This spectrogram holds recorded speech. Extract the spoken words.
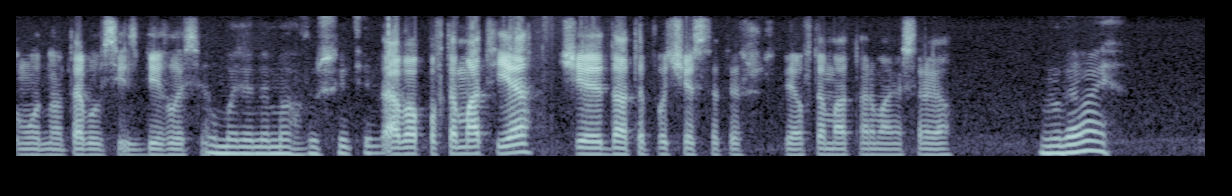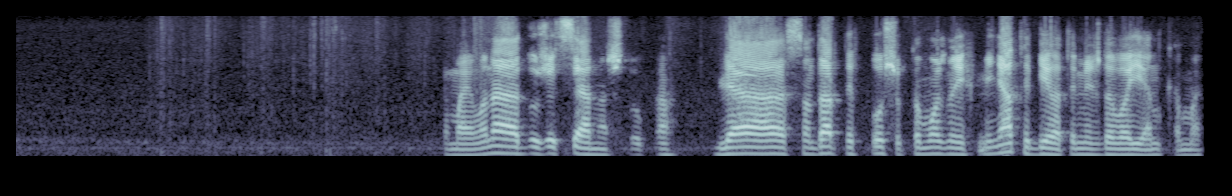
тому на тебе всі збіглися. У мене нема глушителя. Або автомат є, чи дати почистити, щоб тобі автомат нормально стріляв? Ну давай. Вона дуже цінна штука. Для стандартних пушок то можна їх міняти, бігати між воєнками.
